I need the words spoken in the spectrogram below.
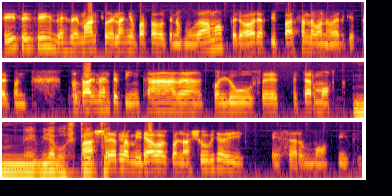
sí, sí, sí, desde marzo del año pasado que nos mudamos, pero ahora sí pasan, la van a ver que está con, totalmente pintada, con luces, está hermosa. Mm, mira vos. Ayer la miraba con la lluvia y es hermosísima.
